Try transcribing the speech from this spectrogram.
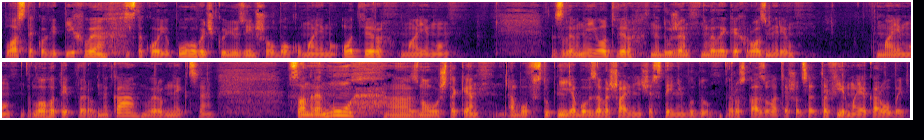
Пластикові піхви з такою пуговичкою. З іншого боку маємо отвір, маємо зливний отвір не дуже великих розмірів. Маємо логотип виробника. Виробник це Sanrenmu. Е, Знову ж таки, або в вступній, або в завершальній частині буду розказувати, що це та фірма, яка робить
